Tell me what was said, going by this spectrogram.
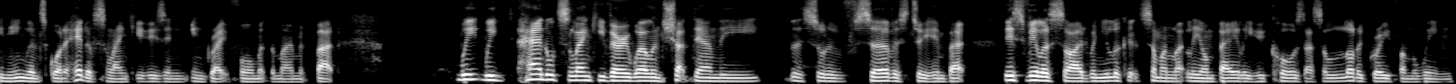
in the England squad ahead of Solanke, who's in in great form at the moment. But we we handled Solanke very well and shut down the the sort of service to him. But this Villa side, when you look at someone like Leon Bailey, who caused us a lot of grief on the wing,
